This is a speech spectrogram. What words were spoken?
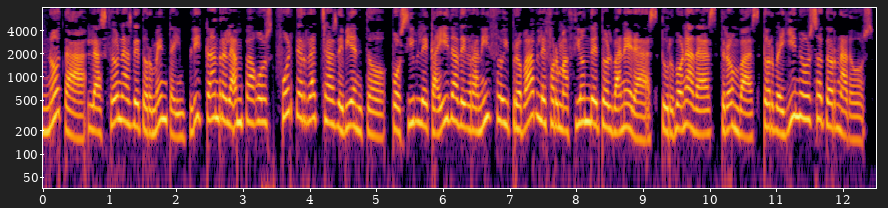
Nota, las zonas de tormenta implican relámpagos, fuertes rachas de viento, posible caída de granizo y probable formación de tolvaneras, turbonadas, trombas, torbellinos o tornados.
